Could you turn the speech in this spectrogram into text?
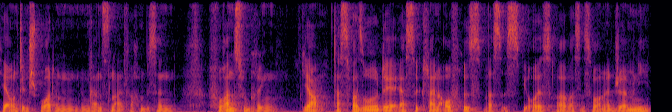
ja, und den Sport im, im Ganzen einfach ein bisschen voranzubringen. Ja, das war so der erste kleine Aufriss. Was ist die Äußere, was ist Warner Germany?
